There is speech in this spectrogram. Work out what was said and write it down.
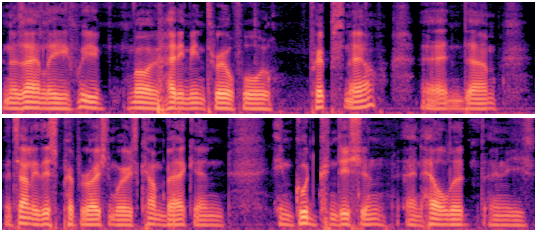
And there's only we've well, had him in three or four preps now, and um, it's only this preparation where he's come back and in good condition and held it, and he's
